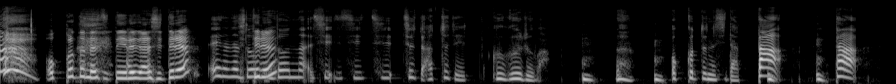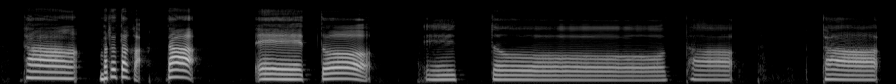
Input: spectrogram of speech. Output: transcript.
おっこと主っているじゃん、知ってる？え、なな知ってる？どどんな、し、し、し、ちょっと後でググるわ。うん。うん。おっこと主だった。た、た、またたか。た、えーっと、えーっと、た、た、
